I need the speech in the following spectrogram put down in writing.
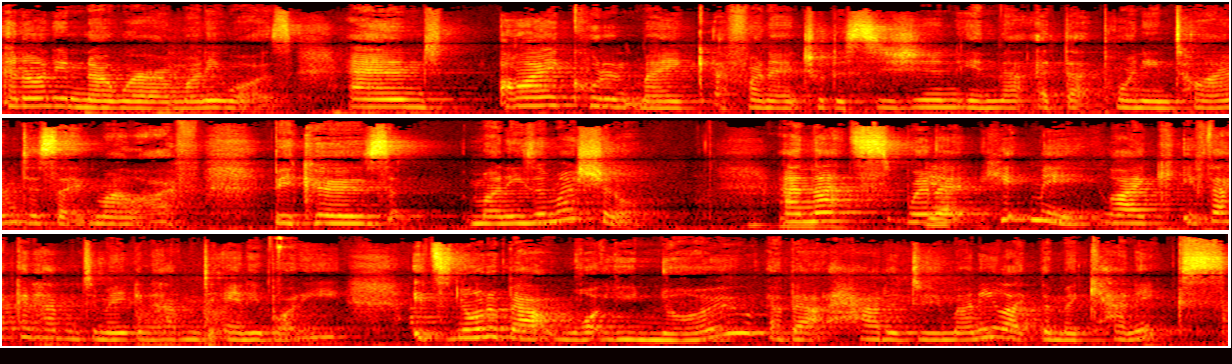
and I didn't know where our money was, and I couldn't make a financial decision in that at that point in time to save my life because money's emotional Mm-hmm. And that's when yeah. it hit me. Like, if that can happen to me, it can happen to anybody. It's not about what you know about how to do money, like the mechanics.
